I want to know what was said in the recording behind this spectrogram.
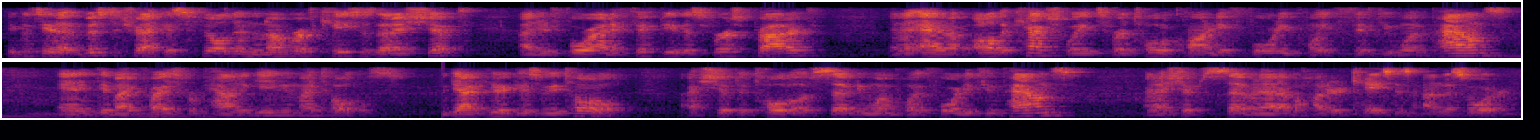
You can see that VistaTrac has filled in the number of cases that I shipped. I did 4 out of 50 of this first product, and I added up all the catch weights for a total quantity of 40.51 pounds and it did my price per pound and gave me my totals. Down here it gives me a total. I shipped a total of 71.42 pounds. and I shipped 7 out of 100 cases on this order.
